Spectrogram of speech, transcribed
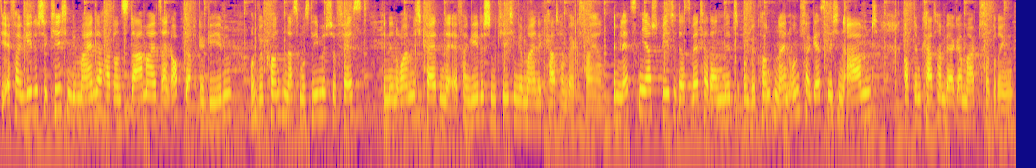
Die evangelische Kirchengemeinde hat uns damals ein Obdach gegeben und wir konnten das muslimische Fest in den Räumlichkeiten der evangelischen Kirchengemeinde Katernberg feiern. Im letzten Jahr spielte das Wetter dann mit und wir konnten einen unvergesslichen Abend auf dem Katernberger Markt verbringen.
